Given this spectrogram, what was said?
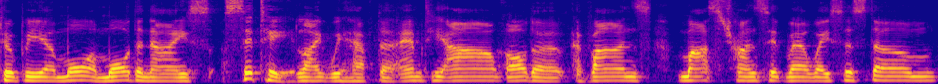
to be a more modernized city, like we have the MTR, all the advanced mass transit railway system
